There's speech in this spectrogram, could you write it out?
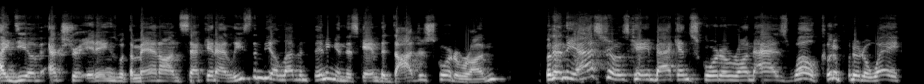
idea of extra innings with the man on second, at least in the 11th inning in this game, the Dodgers scored a run. But then the Astros came back and scored a run as well. Could have put it away.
